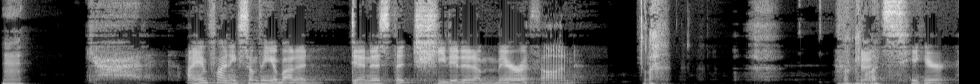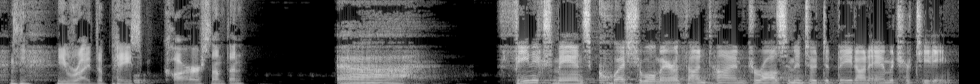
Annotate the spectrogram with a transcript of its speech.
Hmm. God, I am finding something about a dentist that cheated at a marathon. Okay. Let's see here. You ride the pace car or something? Ah. Phoenix man's questionable marathon time draws him into a debate on amateur cheating.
